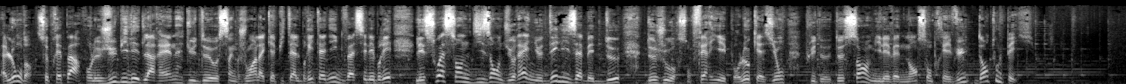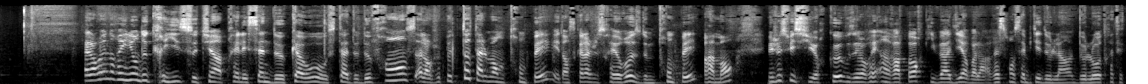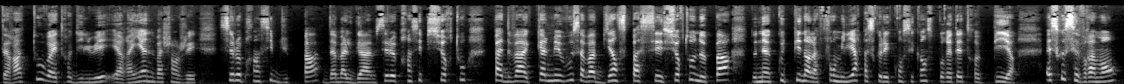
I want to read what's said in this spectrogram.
Londres se prépare pour le jubilé de la reine. Du 2 au 5 juin, la capitale britannique va célébrer les 70 ans du règne d'Elisabeth II. Deux jours sont fériés pour l'occasion. Plus de 200 000 événements sont prévus dans tout le pays. Alors une réunion de crise se tient après les scènes de chaos au Stade de France. Alors je peux totalement me tromper et dans ce cas-là je serais heureuse de me tromper vraiment. Mais je suis sûre que vous aurez un rapport qui va dire, voilà, responsabilité de l'un, de l'autre, etc. Tout va être dilué et rien ne va changer. C'est le principe du pas d'amalgame. C'est le principe surtout pas de vague. Calmez-vous, ça va bien se passer. Surtout ne pas donner un coup de pied dans la fourmilière parce que les conséquences pourraient être pires. Est-ce que c'est vraiment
